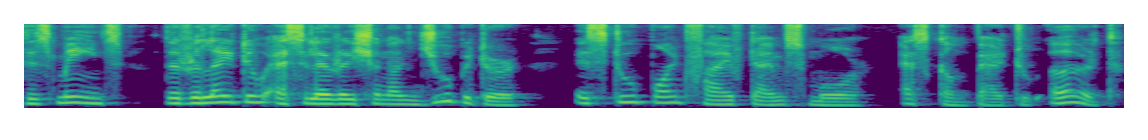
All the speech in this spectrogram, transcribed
This means the relative acceleration on Jupiter is 2.5 times more as compared to Earth.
